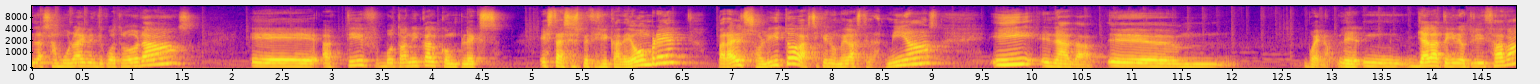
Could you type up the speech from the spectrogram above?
la Samurai 24 horas eh, Active Botanical Complex. Esta es específica de hombre, para él solito, así que no me gaste las mías. Y nada, em, bueno, ya la tenía utilizada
